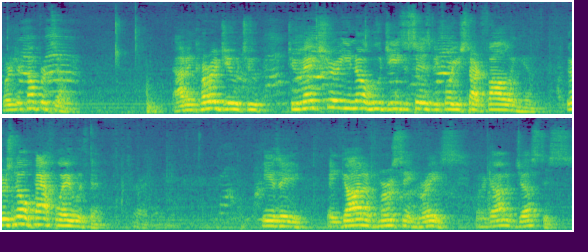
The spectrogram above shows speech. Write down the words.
Where's your comfort zone? I'd encourage you to, to make sure you know who Jesus is before you start following him. There's no halfway with him. He is a, a God of mercy and grace, but a God of justice.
